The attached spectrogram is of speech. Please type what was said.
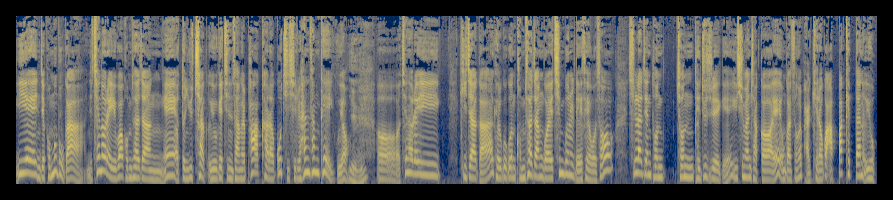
이에 이제 법무부가 이제 채널 A와 검사장의 어떤 유착 의혹의 진상을 파악하라고 지시를 한 상태이고요. 예. 어, 채널 A 기자가 결국은 검사장과의 친분을 내세워서 신라젠 전 대주주에게 유시만 작가와의 연관성을 밝히라고 압박했다는 의혹.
